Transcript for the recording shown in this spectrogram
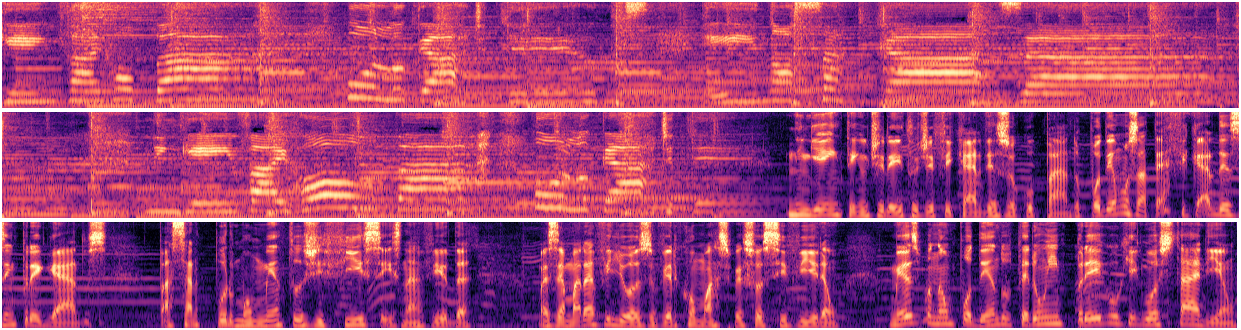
Ninguém vai roubar o lugar de Deus em nossa casa. Ninguém vai roubar o lugar de Deus. Ninguém tem o direito de ficar desocupado. Podemos até ficar desempregados, passar por momentos difíceis na vida. Mas é maravilhoso ver como as pessoas se viram, mesmo não podendo ter um emprego que gostariam.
